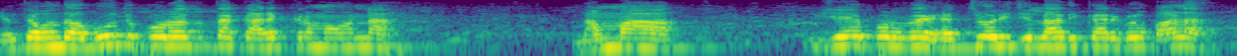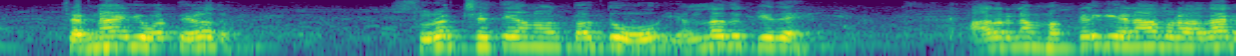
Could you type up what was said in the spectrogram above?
ಇಂಥ ಒಂದು ಅಭೂತಪೂರ್ವದಂಥ ಕಾರ್ಯಕ್ರಮವನ್ನು ನಮ್ಮ ವಿಜಯಪುರದ ಹೆಚ್ಚುವರಿ ಜಿಲ್ಲಾಧಿಕಾರಿಗಳು ಭಾಳ ಚೆನ್ನಾಗಿ ಒತ್ತು ಹೇಳೋದು ಸುರಕ್ಷತೆ ಅನ್ನುವಂಥದ್ದು ಎಲ್ಲದಕ್ಕಿದೆ. ಆದರೆ ನಮ್ಮ ಮಕ್ಕಳಿಗೆ ಏನಾದರೂ ಆದಾಗ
